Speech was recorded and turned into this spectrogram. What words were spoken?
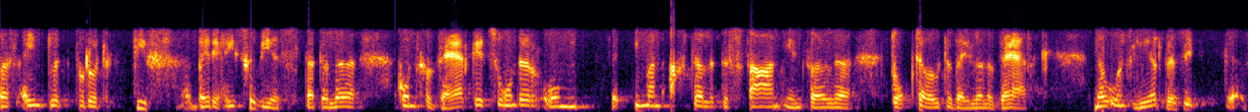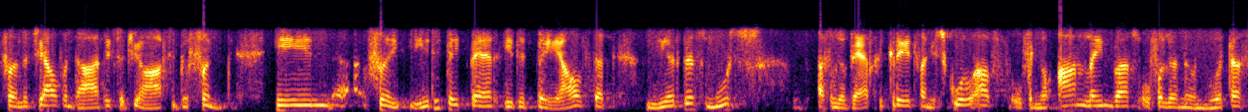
was eintlik produktief by die huis gewees dat hulle kon gewerk het sonder om iemand agter hulle te staan en vir hulle dokter te by hulle werk. Nou ons leerders het vir hulle self in daardie situasie bevind. En uh, vir hierdie tydperk het dit behels dat leerders moes as hulle werk gekry het van die skool af of hulle nou aanlyn was of hulle nou notas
